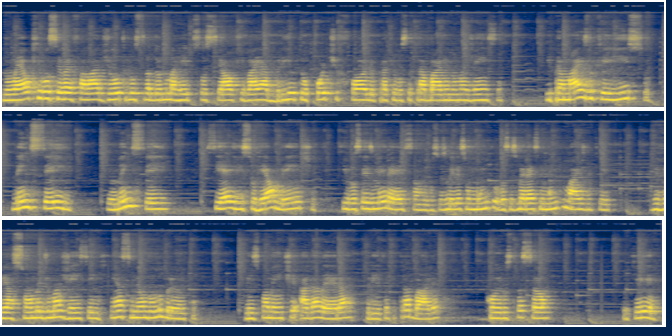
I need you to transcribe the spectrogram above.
Não é o que você vai falar de outro ilustrador numa rede social que vai abrir o teu portfólio para que você trabalhe numa agência. E para mais do que isso, nem sei, eu nem sei se é isso realmente que vocês merecem. Vocês merecem muito, vocês merecem muito mais do que viver à sombra de uma agência em que quem assina é um dono branco. Principalmente a galera preta que trabalha com ilustração. Porque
